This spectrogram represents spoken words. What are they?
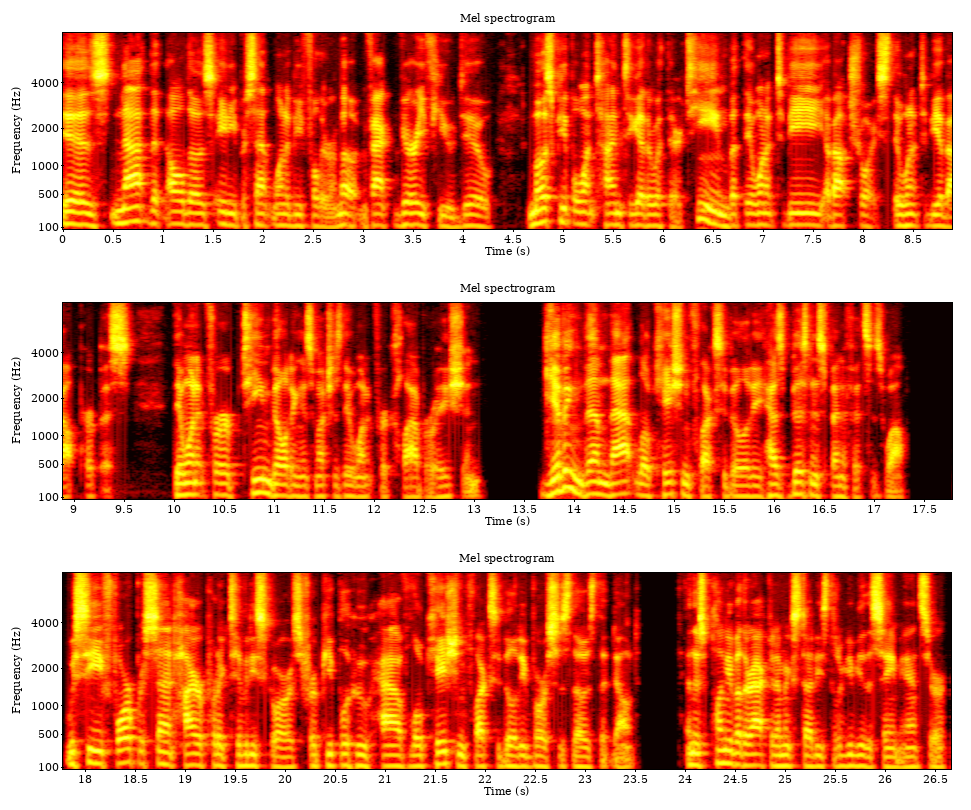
is not that all those 80% want to be fully remote. In fact, very few do. Most people want time together with their team, but they want it to be about choice. They want it to be about purpose. They want it for team building as much as they want it for collaboration. Giving them that location flexibility has business benefits as well. We see 4% higher productivity scores for people who have location flexibility versus those that don't. And there's plenty of other academic studies that'll give you the same answer.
